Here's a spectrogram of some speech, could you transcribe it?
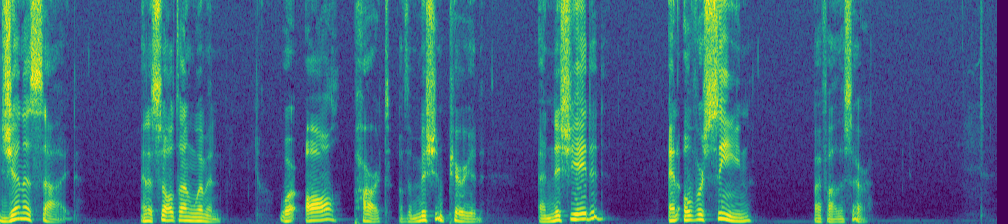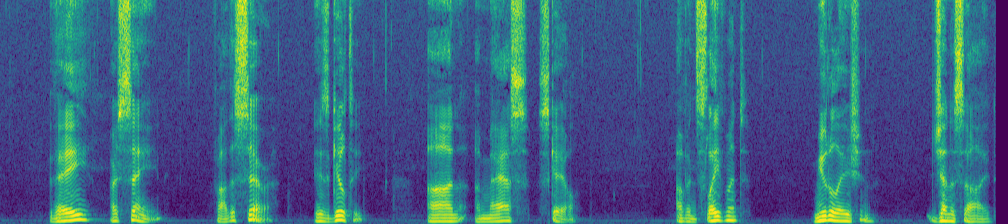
genocide, and assault on women were all part of the mission period initiated and overseen by Father Serra. They are saying Father Serra is guilty on a mass scale of enslavement, mutilation, genocide,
